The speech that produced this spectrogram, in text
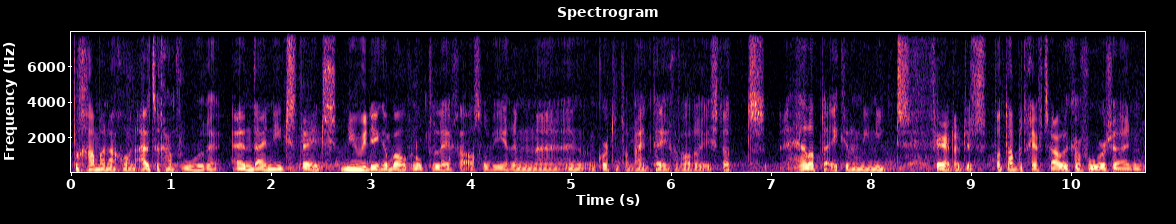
programma nou gewoon uit te gaan voeren... en daar niet steeds nieuwe dingen bovenop te leggen... als er weer een, eh, een, een korte termijn tegenvaller is. Dat helpt de economie niet verder. Dus wat dat betreft zou ik ervoor zijn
